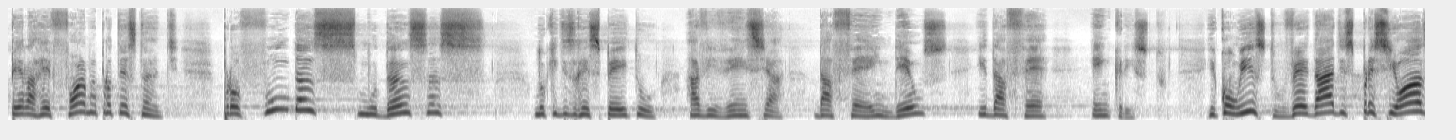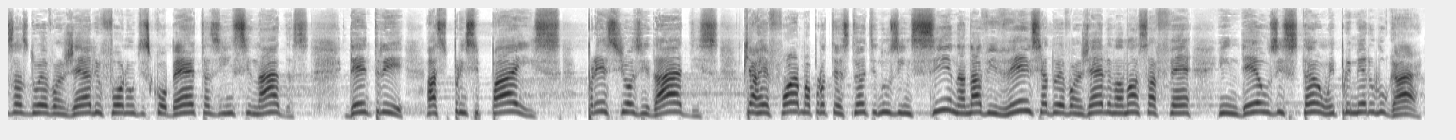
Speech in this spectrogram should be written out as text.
pela reforma protestante profundas mudanças no que diz respeito à vivência da fé em Deus e da fé em Cristo. E com isto, verdades preciosas do Evangelho foram descobertas e ensinadas. Dentre as principais preciosidades que a reforma protestante nos ensina na vivência do Evangelho, na nossa fé em Deus, estão, em primeiro lugar,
